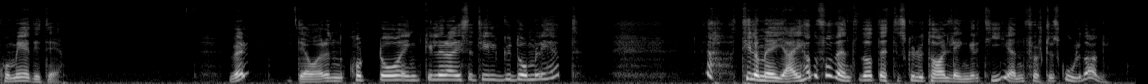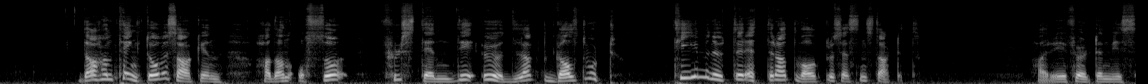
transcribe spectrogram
komediete. Vel, det var en kort og enkel reise til guddommelighet. Ja, til og med jeg hadde forventet at dette skulle ta lengre tid enn første skoledag. Da han tenkte over saken, hadde han også fullstendig ødelagt Galtvort ti minutter etter at valgprosessen startet. Harry følte en viss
